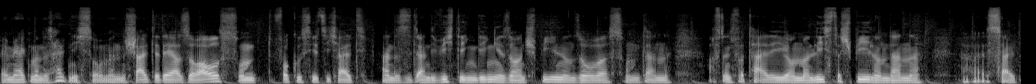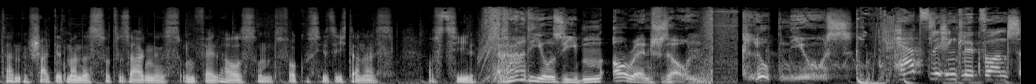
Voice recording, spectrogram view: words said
bemerkt man das halt nicht so. Man schaltet eher so aus und fokussiert sich halt an, das, an die wichtigen Dinge, so an Spielen und sowas und dann auf den Verteidiger und man liest das Spiel und dann äh, ist halt, dann schaltet man das sozusagen das Umfeld aus und fokussiert sich dann als, aufs Ziel. Radio 7 Orange Zone. Club News. Herzlichen Glückwunsch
